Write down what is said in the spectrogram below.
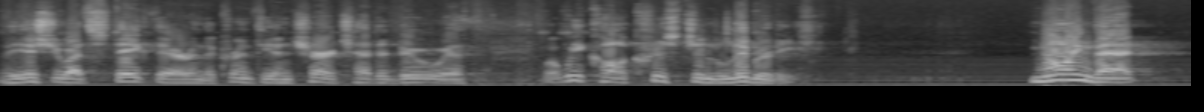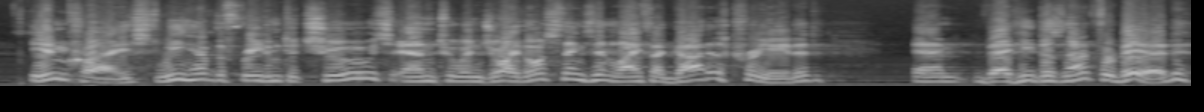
The issue at stake there in the Corinthian church had to do with what we call Christian liberty. Knowing that in Christ we have the freedom to choose and to enjoy those things in life that God has created and that He does not forbid.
